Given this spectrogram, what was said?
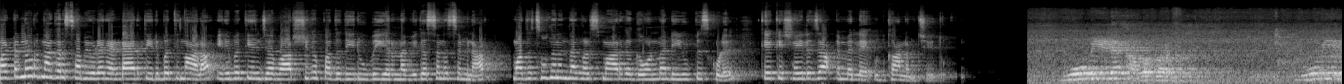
മട്ടന്നൂർ നഗരസഭയുടെ രണ്ടായിരത്തി ഇരുപത്തിനാല് ഇരുപത്തിയഞ്ച് വാർഷിക പദ്ധതി രൂപീകരണ വികസന സെമിനാർ മധുസൂദനൻ തങ്ങൾ സ്മാരക ഗവൺമെന്റ് യു പി സ്കൂളിൽ K K Shailaja M L A ഉദ്ഘാടനം ചെയ്തു. ഭൂമിയുടെ അവകാശം ഭൂമിയിൽ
